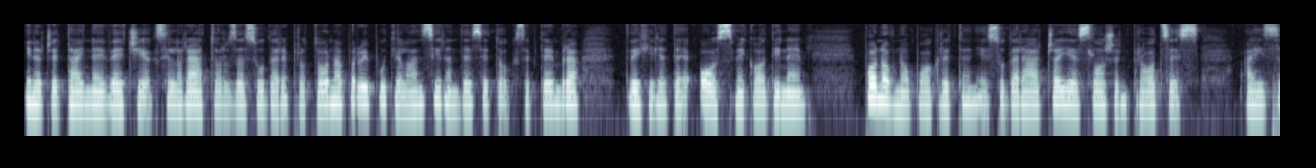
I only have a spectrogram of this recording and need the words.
Inače, taj najveći akcelerator za sudare protona prvi put je lansiran 10. septembra 2008. godine. Ponovno pokretanje sudarača je složen proces, a iz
